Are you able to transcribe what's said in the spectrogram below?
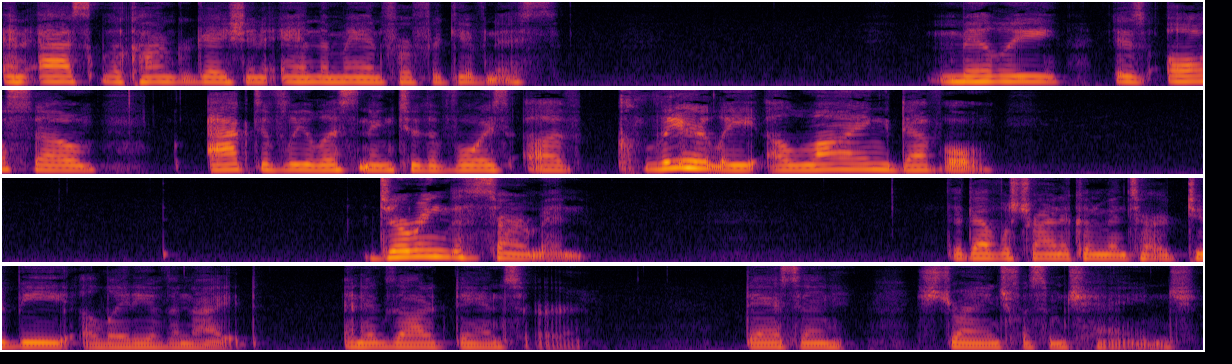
and asked the congregation and the man for forgiveness. Millie is also actively listening to the voice of clearly a lying devil during the sermon. The devil's trying to convince her to be a lady of the night, an exotic dancer, dancing strange for some change.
